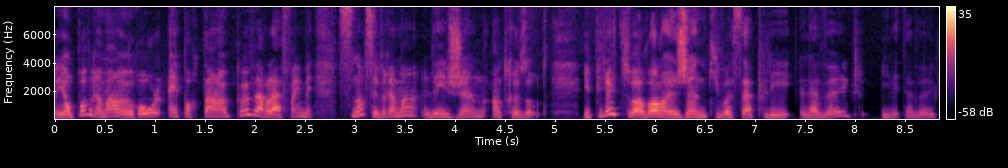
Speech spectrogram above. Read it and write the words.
ils n'ont pas vraiment un rôle important, un peu vers la fin, mais sinon, c'est vraiment les jeunes entre eux autres. Et puis là, tu vas avoir un jeune qui va s'appeler l'aveugle, il est aveugle,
